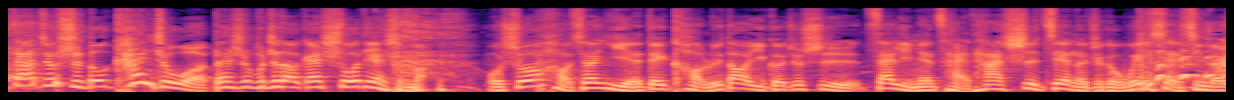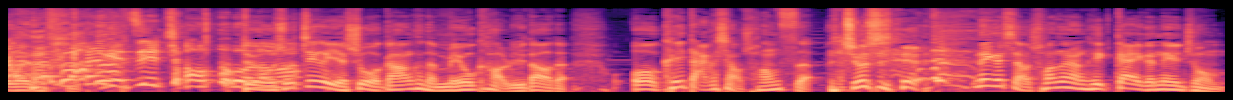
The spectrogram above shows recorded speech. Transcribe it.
大家就是都看着我，但是不知道该说点什么。我说好像也得考虑到一个就是在里面踩踏事件的这个危险性的问题，你给自己找补对，我说这个也是我刚刚可能没有考虑到的。我可以打个小窗子，就是那个小窗子上可以盖个那种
